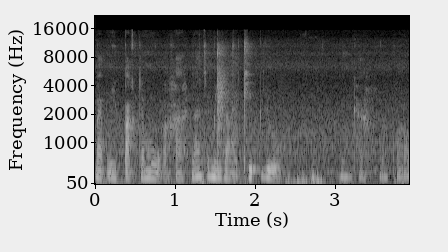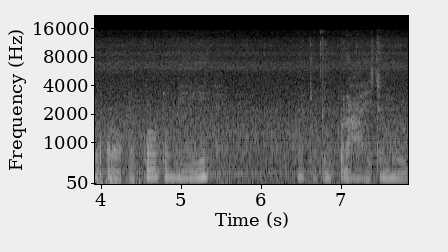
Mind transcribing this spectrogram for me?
แบบมีปักจมูกอะค่ะ น่าจะมีหลายคลิปอยู่นี่ค่ะ แล้วก็เอาออกแล้วก็ตรงนี้ก็จะเป็นปลายจมูก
